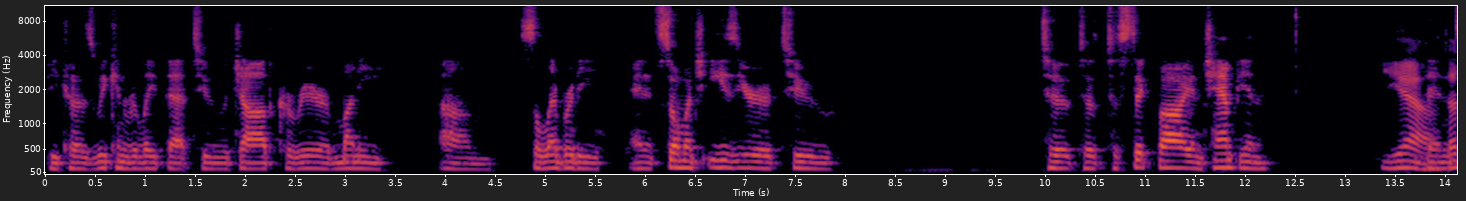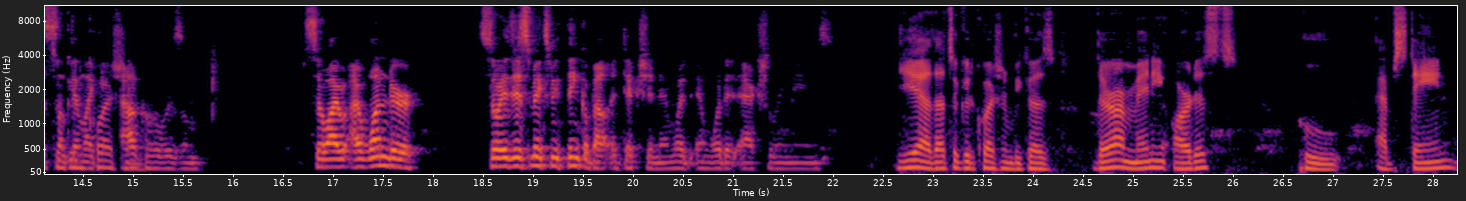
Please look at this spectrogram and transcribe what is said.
because we can relate that to a job career money um, celebrity and it's so much easier to to to to stick by and champion yeah, than that's a something good like question. alcoholism. So I I wonder. So it just makes me think about addiction and what and what it actually means. Yeah, that's a good question because there are many artists who abstain,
